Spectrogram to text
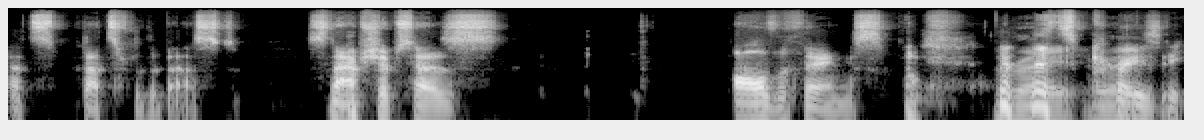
That's that's for the best. Snapships has all the things. Right. it's right. crazy.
